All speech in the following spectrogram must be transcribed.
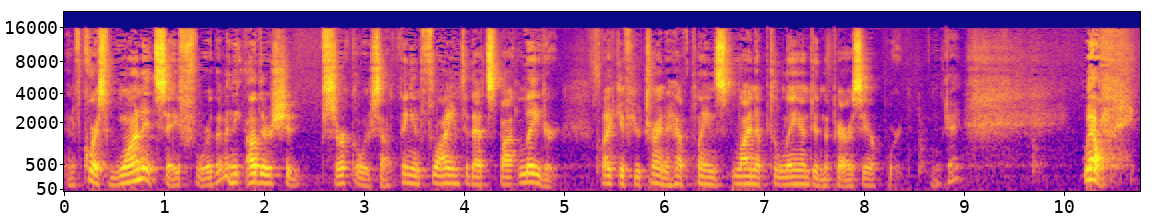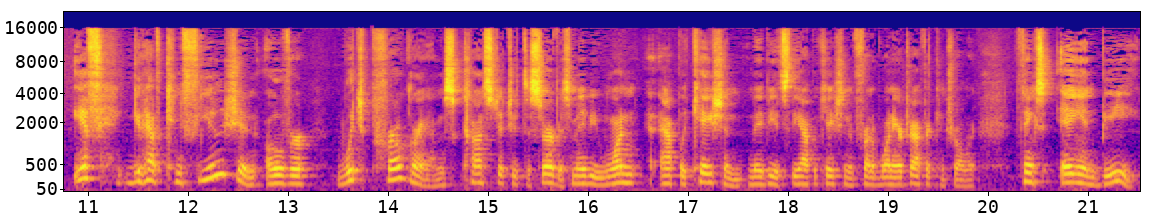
And of course, one, it's safe for them, and the other should circle or something and fly into that spot later, like if you're trying to have planes line up to land in the Paris airport. Okay? Well, if you have confusion over which programs constitute the service, maybe one application, maybe it's the application in front of one air traffic controller, thinks A and B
